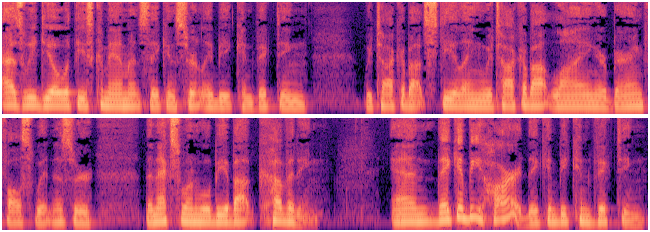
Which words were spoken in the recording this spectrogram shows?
as we deal with these commandments, they can certainly be convicting we talk about stealing, we talk about lying or bearing false witness or The next one will be about coveting. And they can be hard, they can be convicting.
